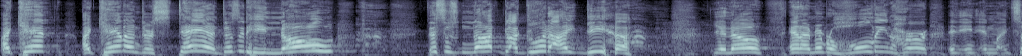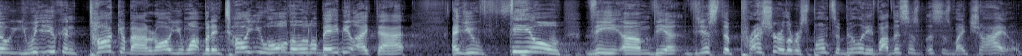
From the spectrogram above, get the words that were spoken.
I can't, I can't understand. Doesn't he know? This is not a good idea. You know, and I remember holding her, and, and, and my, so you, you can talk about it all you want, but until you hold a little baby like that, and you feel the, um, the, uh, just the pressure or the responsibility of, wow, this is, this is my child.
